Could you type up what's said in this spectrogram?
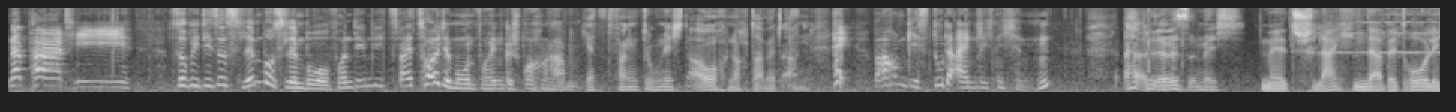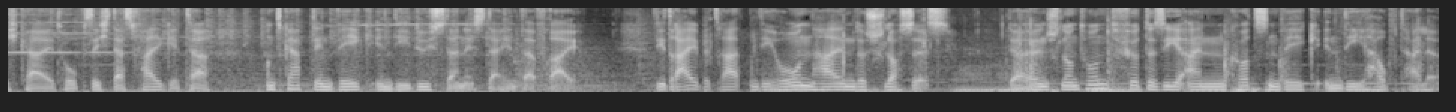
Na Party! So wie dieses Limbus-Limbo, von dem die zwei Zolldämonen vorhin gesprochen haben. Jetzt fang du nicht auch noch damit an. Hey, warum gehst du da eigentlich nicht hin? Hm? Erlöse mich. Mit schleichender Bedrohlichkeit hob sich das Fallgitter und gab den Weg in die Düsternis dahinter frei. Die drei betraten die hohen Hallen des Schlosses. Der Höllenschlundhund führte sie einen kurzen Weg in die Haupthalle.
